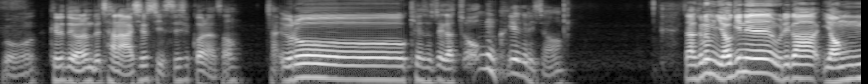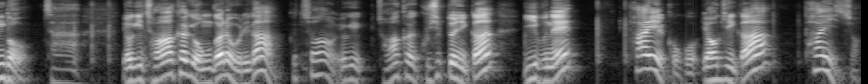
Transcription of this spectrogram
뭐 그래도 여러분들 잘 아실 수 있으실 거라서 자, 요렇게 해서 제가 조금 크게 그리죠. 자, 그럼 여기는 우리가 0도. 자, 여기 정확하게 온 거를 우리가 그쵸? 여기 정확하게 90도니까 2분의 파이일 거고 여기가 파이죠.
